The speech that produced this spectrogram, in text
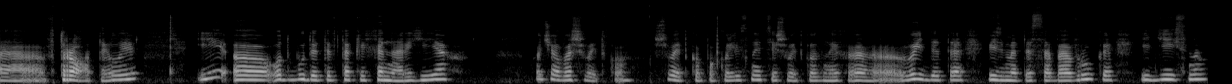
е, втратили. І е, от будете в таких енергіях, хоча ви швидко, швидко по колісниці, швидко з них е, вийдете, візьмете себе в руки, і дійсно,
